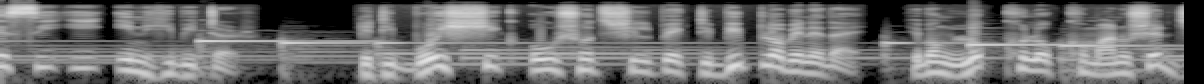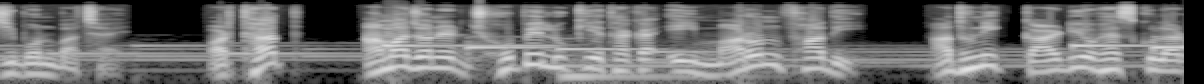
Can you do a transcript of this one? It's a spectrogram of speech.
এসিই ইনহিবিটর। এটি বৈশ্বিক ঔষধ শিল্পে একটি বিপ্লব এনে দেয় এবং লক্ষ লক্ষ মানুষের জীবন বাঁচায়। অর্থাৎ, আমাজনের ঝোপে লুকিয়ে থাকা এই মারণ ফাঁদি আধুনিক কার্ডিওভ্যাসকুলার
